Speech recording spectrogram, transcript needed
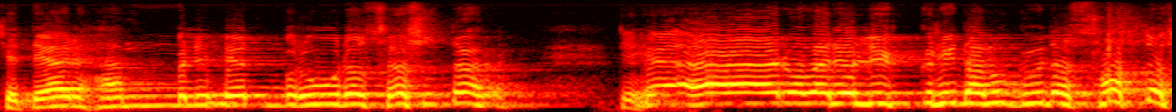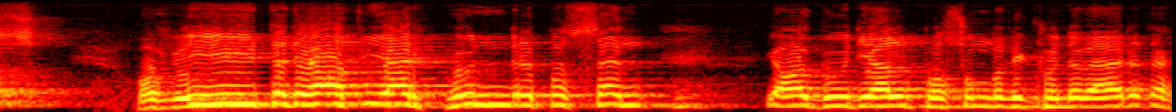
Så det er hemmeligheten, bror og søster. Det er å være lykkelig der hvor Gud har satt oss, og vite det at vi er 100% Ja, Gud hjelpe oss om vi kunne være det.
